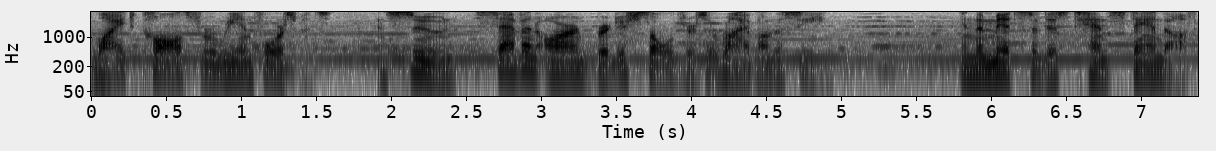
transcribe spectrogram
White calls for reinforcements, and soon seven armed British soldiers arrive on the scene. In the midst of this tense standoff,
